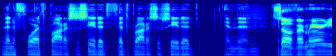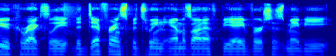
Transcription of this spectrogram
and then fourth product succeeded, fifth product succeeded, and then. So if I'm hearing you correctly, the difference between Amazon FBA versus maybe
